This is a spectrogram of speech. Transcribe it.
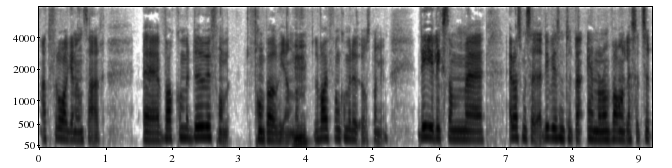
Att fråga någon så här, eh, var kommer du ifrån från början? Då? Mm. Eller varifrån kommer du ursprungligen? Det är ju liksom, eh, eller vad ska man säga, det är liksom typ en av de vanligaste typ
